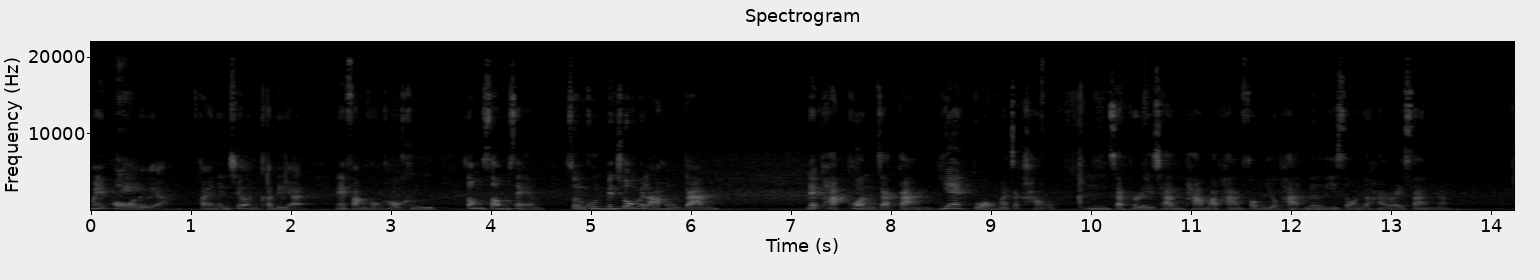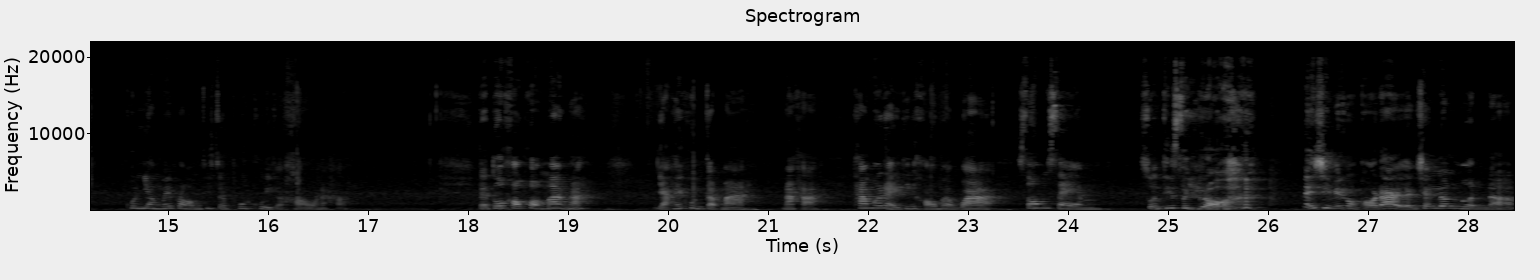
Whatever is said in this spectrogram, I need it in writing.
ไม่พอเลยอะ financial and career ในฝั่งของเขาคือต้องซ่อมแซม ส่วนคุณเป็นช่วงเวลาของการได้พักผ่อนจากการแยกตัวออกมาจากเขา separation time apart from your partner is on the horizon นะ คุณยังไม่พร้อมที่จะพูดคุยกับเขานะคะ แต่ตัวเขาพร้อมมากนะ อยากให้คุณกลับมานะคะ ถ้าเมื่อไหร่ที่เขาแบบว่าซ่อมแซมส่วนที่สึกหรอในชีวิตของเขาได้ อย่างเช่นเรื่องเงินนะคะ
